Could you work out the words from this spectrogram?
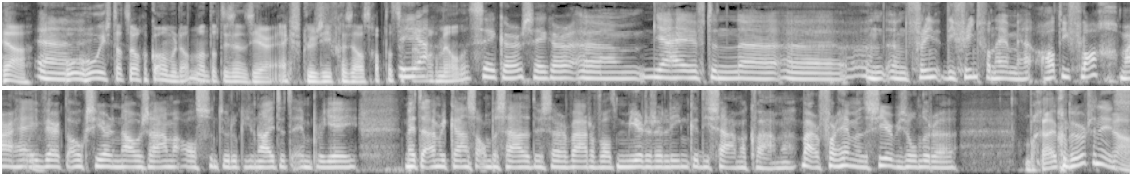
Ja. Eh. hoe, hoe is dat zo gekomen dan? Want dat is een zeer exclusief gezelschap dat zich daar mag melden. Zeker, zeker. Ehm, ja, hij heeft een, een, een vriend, die vriend van hem had die vlag, maar hij werkt ook zeer nauw samen als natuurlijk United employee met de Amerikaanse ambassade. Dus er waren wat meerdere linken die samenkwamen. Maar voor hem een zeer bijzondere Begrijp gebeurtenis. Ja.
